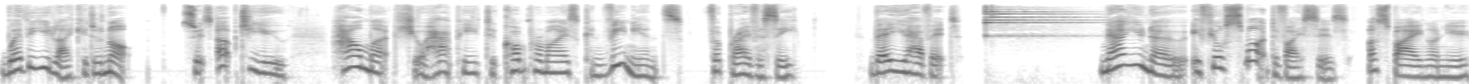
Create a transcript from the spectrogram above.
whether you like it or not. So it's up to you how much you're happy to compromise convenience for privacy. There you have it. Now you know if your smart devices are spying on you.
